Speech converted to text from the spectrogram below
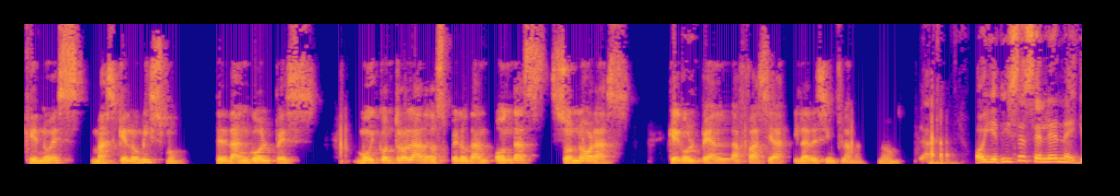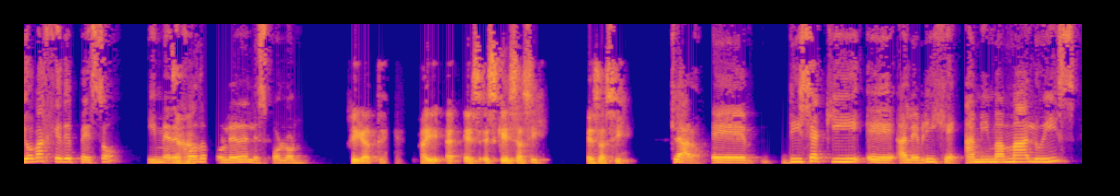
que no es más que lo mismo. Te dan golpes muy controlados, pero dan ondas sonoras que golpean la fascia y la desinflaman, ¿no? Claro. Oye, dice Selene, yo bajé de peso y me dejó de doler el espolón. Fíjate, ahí, es, es que es así, es así. Claro, eh, dice aquí eh, Alebrije, a mi mamá Luis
